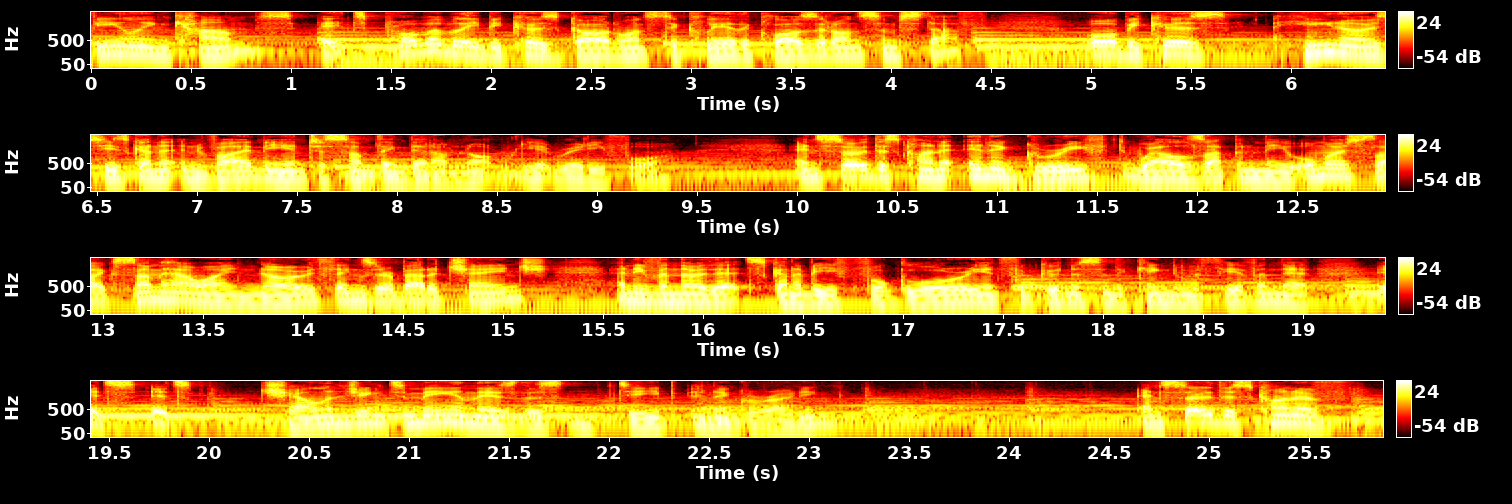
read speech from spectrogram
feeling comes, it's probably because God wants to clear the closet on some stuff, or because He knows He's going to invite me into something that I'm not yet ready for. And so this kind of inner grief wells up in me, almost like somehow I know things are about to change. And even though that's going to be for glory and for goodness in the kingdom of heaven, that it's it's challenging to me and there's this deep inner groaning. And so this kind of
